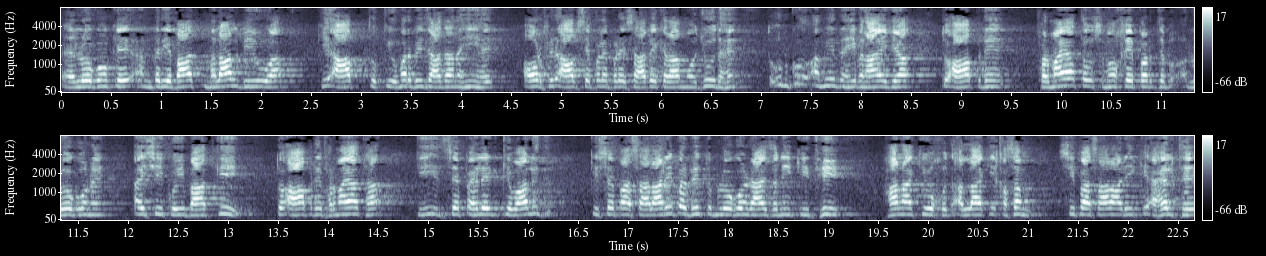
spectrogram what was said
لوگوں کے اندر یہ بات ملال بھی ہوا کہ آپ تو کی عمر بھی زیادہ نہیں ہے اور پھر آپ سے بڑے بڑے صحابہ کرام موجود ہیں، تو ان کو امیر نہیں بنایا گیا۔ تو آپ نے فرمایا تھا اس موقع پر جب لوگوں نے ایسی کوئی بات کی، تو آپ نے فرمایا تھا کہ اس سے پہلے ان کے والد کی سپا سالاری پر بھی تم لوگوں نے رائے زنی کی تھی؟ حالانکہ وہ خود اللہ کی قسم سپا سالاری کے اہل تھے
